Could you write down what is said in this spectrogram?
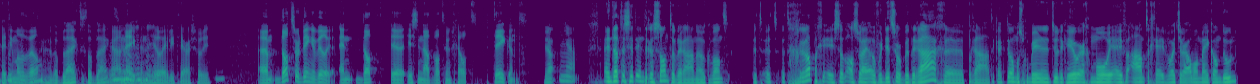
Weet iemand het wel? dat blijkt, dat blijkt. Ja, nee, ik ben heel elitair, sorry. Ehm, dat soort dingen wil je. En dat eh, is inderdaad wat hun geld betekent. Ja. En dat is het interessante eraan ook, want het, het, het grappige is dat als wij over dit soort bedragen praten... Kijk, Thomas probeerde natuurlijk heel erg mooi even aan te geven wat je daar allemaal mee kan doen...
